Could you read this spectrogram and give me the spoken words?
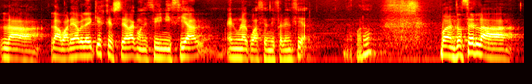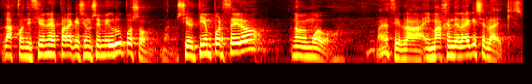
la, la, variable x que sea la condición inicial en una ecuación diferencial. ¿De acuerdo? Bueno, entonces la, las condiciones para que sea un semigrupo son, bueno, si el tiempo es cero, no me muevo. Es decir, la imagen de la x es la x.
